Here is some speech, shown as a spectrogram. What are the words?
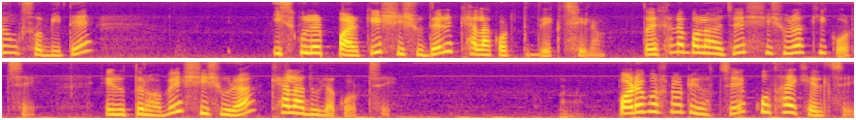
নং ছবিতে স্কুলের পার্কে শিশুদের খেলা করতে দেখছিলাম। তো এখানে বলা হয়েছে, শিশুরা কি করছে? এর উত্তর হবে, শিশুরা খেলাধুলা করছে। পরের প্রশ্নটি হচ্ছে, কোথায় খেলছে?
